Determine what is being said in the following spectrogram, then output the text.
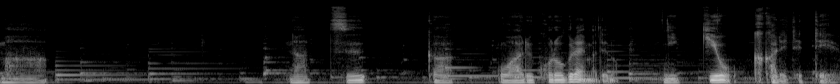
まあ夏が終わる頃ぐらいまでの日記を書かれてて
